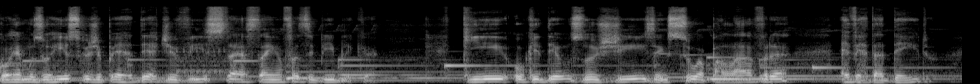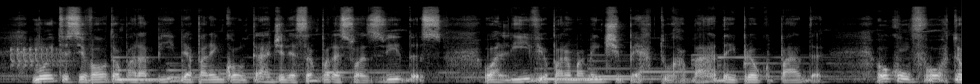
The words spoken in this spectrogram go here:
corremos o risco de perder de vista esta ênfase bíblica que o que Deus nos diz em Sua palavra é verdadeiro. Muitos se voltam para a Bíblia para encontrar direção para as suas vidas, ou alívio para uma mente perturbada e preocupada, ou conforto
